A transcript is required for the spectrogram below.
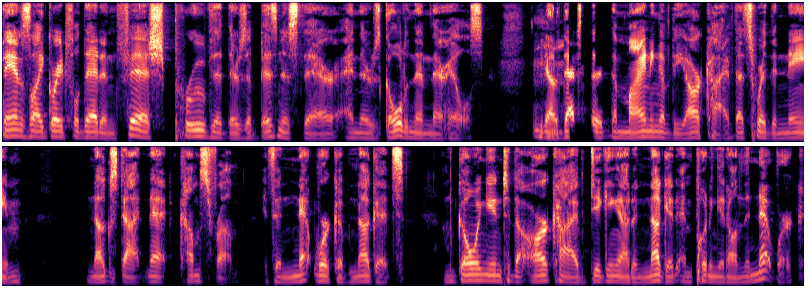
bands like grateful dead and Phish prove that there's a business there and there's gold in them their hills. You know Mhm. that's the, the mining of the archive. That's where the name nugs.net comes from it's a network of nuggets. I'm going into the archive digging out a nugget and putting it on the network.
